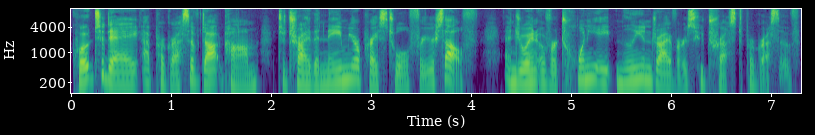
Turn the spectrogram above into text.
Quote today at progressive.com to try the Name Your Price tool for yourself and join over 28 million drivers who trust Progressive.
